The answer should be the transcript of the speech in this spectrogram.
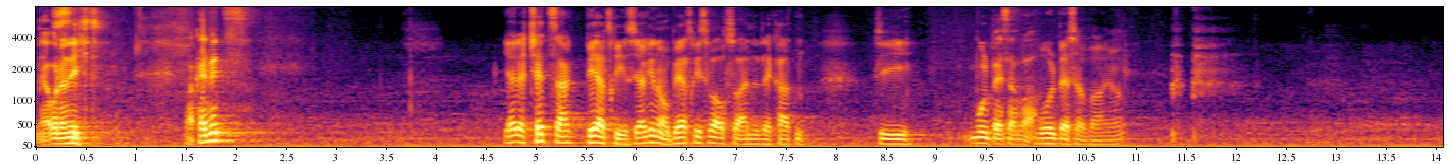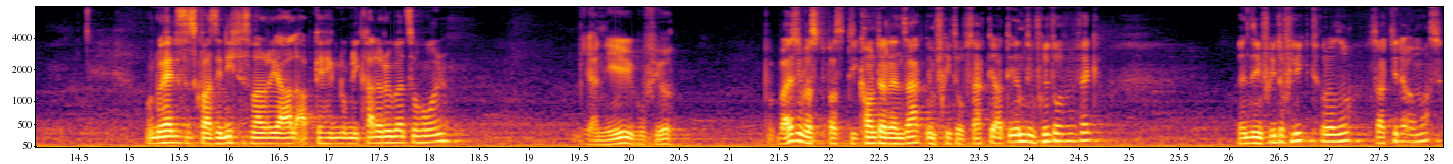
Ja, oder nicht? War kein Witz. Ja, der Chat sagt Beatrice. Ja, genau. Beatrice war auch so eine der Karten, die Wohl besser war. wohl besser war. Ja. Und du hättest jetzt quasi nicht das Material abgehängt, um die Karte rüberzuholen? Ja, nee, wofür? Weiß nicht, was, was die Counter denn sagt im Friedhof. Sagt die, hat die irgendeinen Friedhof weg? Wenn sie im Friedhof liegt oder so? Sagt die da irgendwas?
